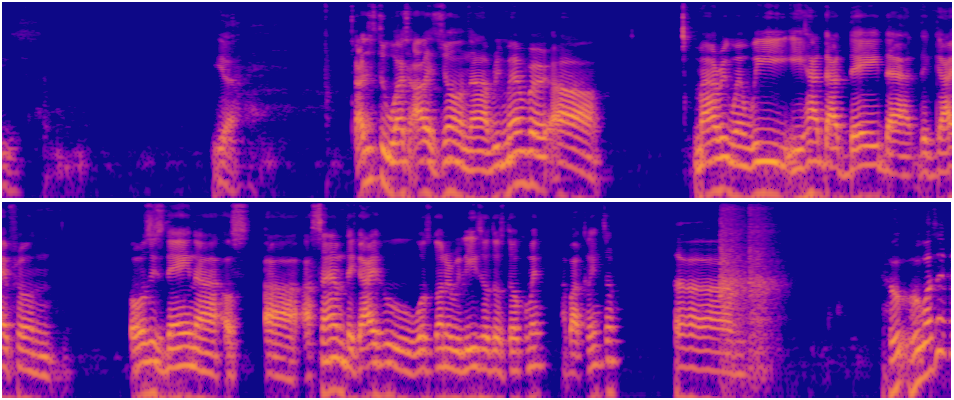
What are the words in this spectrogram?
he's yeah. I used to watch Alex Jones. Uh, remember, uh, Mary, when we he had that day that the guy from what was his name? Uh, uh, Assam, the guy who was gonna release all those documents about Clinton. um, who who was it?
